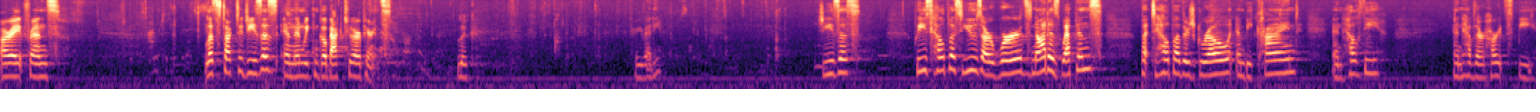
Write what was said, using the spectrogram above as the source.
All right, friends. Let's talk to Jesus and then we can go back to our parents. Luke. Are you ready? Jesus, please help us use our words not as weapons, but to help others grow and be kind and healthy and have their hearts be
